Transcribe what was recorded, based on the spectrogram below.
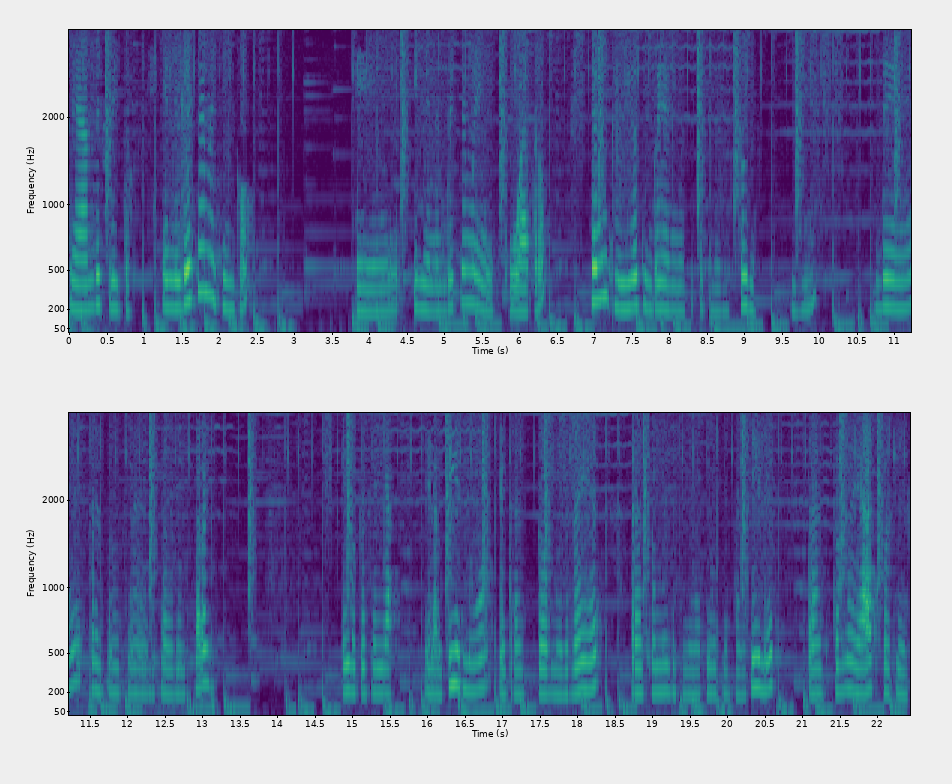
se han descrito en el DSM-5 eh, y en el DSM-4 se han incluido cinco diagnósticos en el estudio de trastornos generalizados del desarrollo. En lo que sería el autismo, el trastorno de red, trastornos degenerativos infantiles, trastorno de Asperger,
